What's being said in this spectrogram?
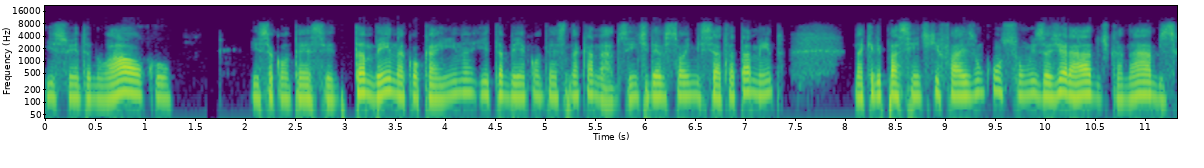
isso entra no álcool, isso acontece também na cocaína e também acontece na cannabis. A gente deve só iniciar tratamento naquele paciente que faz um consumo exagerado de cannabis,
